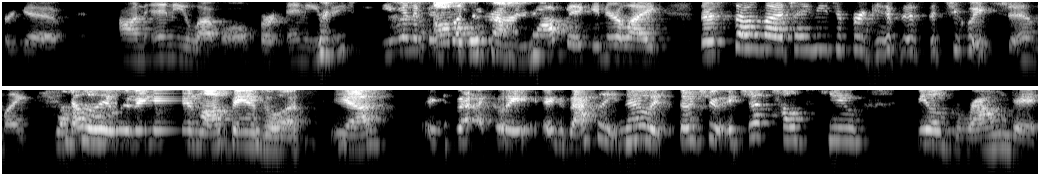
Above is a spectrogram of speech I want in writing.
forgive on any level for anything. Even if it's All like the time. topic and you're like, there's so much I need to forgive this situation. Like especially living in Los Angeles. Yeah, exactly, exactly. No, it's so true. It just helps you feel grounded,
